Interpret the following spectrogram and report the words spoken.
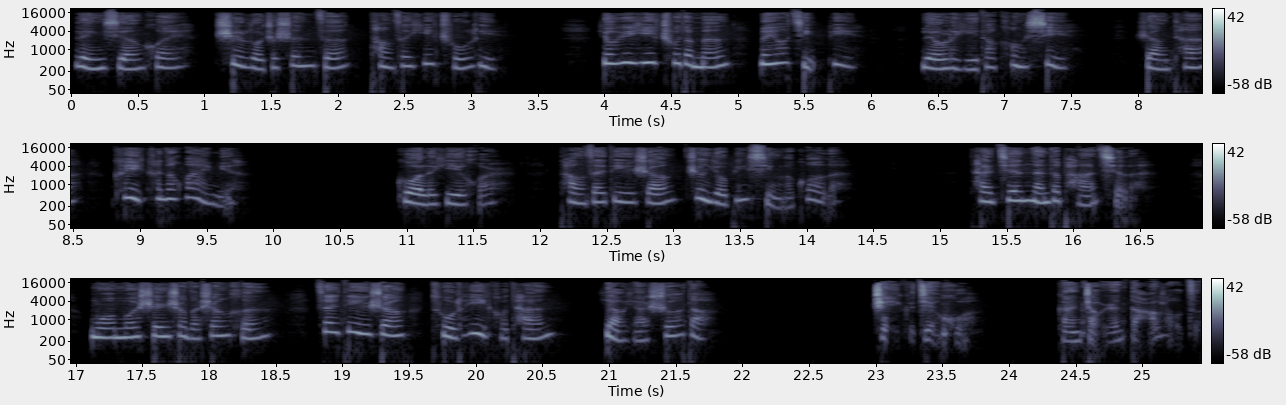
林贤惠赤裸着身子躺在衣橱里。由于衣橱的门没有紧闭，留了一道空隙，让他可以看到外面。过了一会儿，躺在地上郑有斌醒了过来，他艰难地爬起来，摸摸身上的伤痕，在地上吐了一口痰，咬牙说道：“这个贱货，敢找人打老子！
